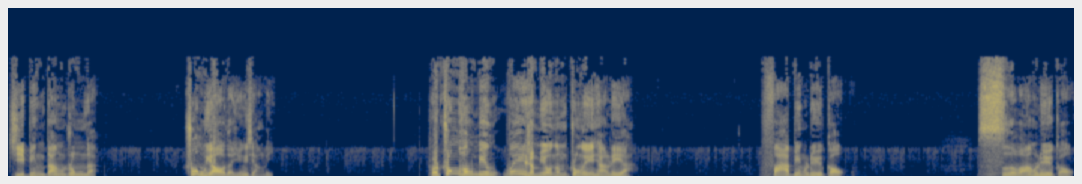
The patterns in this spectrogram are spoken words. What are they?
疾病当中的重要的影响力。说中风病为什么有那么重的影响力啊？发病率高，死亡率高，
